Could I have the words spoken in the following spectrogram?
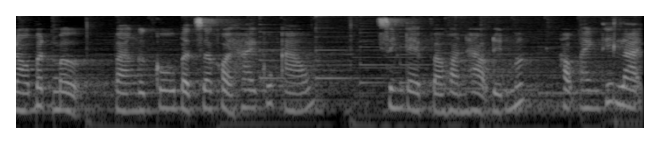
Nó bật mở và ngực cô bật ra khỏi hai cúc áo, xinh đẹp và hoàn hảo đến mức họng anh thít lại.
